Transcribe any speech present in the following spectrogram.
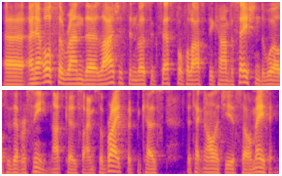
uh, and I also run the largest and most successful philosophy conversation the world has ever seen. Not because I'm so bright, but because the technology is so amazing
